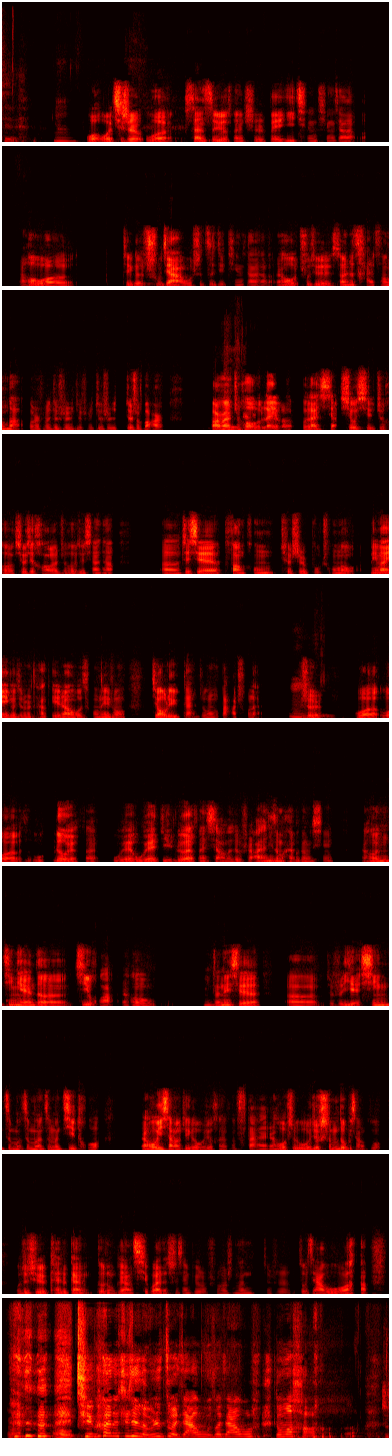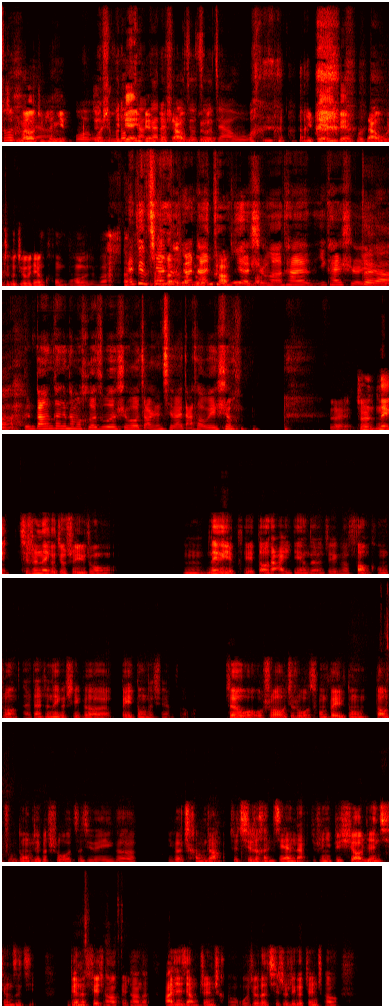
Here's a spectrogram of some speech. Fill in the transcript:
嗯我我其实我三四月份是被疫情停下来了，然后我这个暑假我是自己停下来了，然后我出去算是采风吧，或者说就是就是就是就是玩儿，玩完之后累了，回来想休息之后休息好了之后就想想，呃这些放空确实补充了我。另外一个就是它可以让我从那种焦虑感中拔出来，嗯，就是我我五六月份五月五月底六月份想的就是，哎呀你怎么还不更新？然后你今年的计划，然后你的那些呃就是野心怎么怎么怎么寄托？然后我一想到这个我就很很烦，然后我是我就什么都不想做，我就去开始干各种各样奇怪的事情，比如说什么就是做家务啊，对吧？然后 奇怪的事情怎么是做家务？做家务多么好。多好就就没有，就是你我我什么都不一遍一想干的时遍做家务，候就做这个家务。一遍一遍做家务，这个就有点恐怖了，对吧？哎，这 个片子里边男主不也是吗？他一开始对啊跟刚刚跟他们合租的时候，早晨起来打扫卫生。对，就是那其实那个就是一种，嗯，那个也可以到达一定的这个放空状态，但是那个是一个被动的选择嘛。所以我我说就是我从被动到主动，这个是我自己的一个一个成长，就其实很艰难，就是你必须要认清自己，变得非常非常的，马姐讲真诚，我觉得其实这个真诚，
